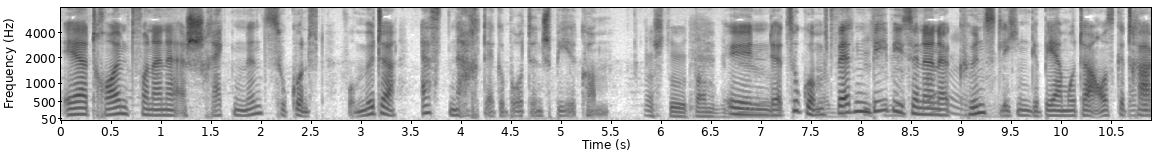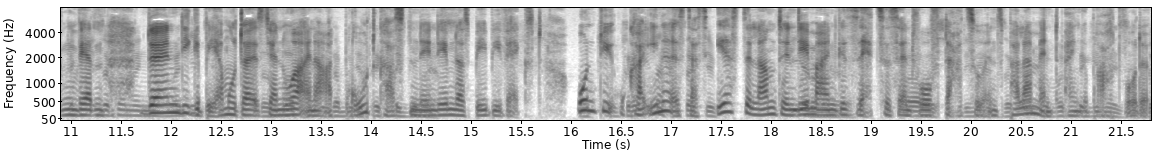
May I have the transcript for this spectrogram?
Er träumt von einer erschreckenden Zukunft, wo Mütter erst nach der Geburt ins Spiel kommen. In der Zukunft werden Babys in einer künstlichen Gebärmutter ausgetragen werden, denn die Gebärmutter ist ja nur eine Art Brutkasten, in dem das Baby wächst. Und die Ukraine ist das erste Land, in dem ein Gesetzesentwurf dazu ins Parlament eingebracht wurde.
